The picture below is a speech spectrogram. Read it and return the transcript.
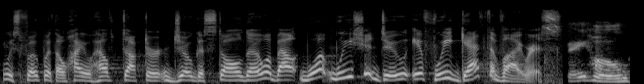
We spoke with Ohio Health Dr. Joe Gastaldo about what we should do if we get the virus. Stay home,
